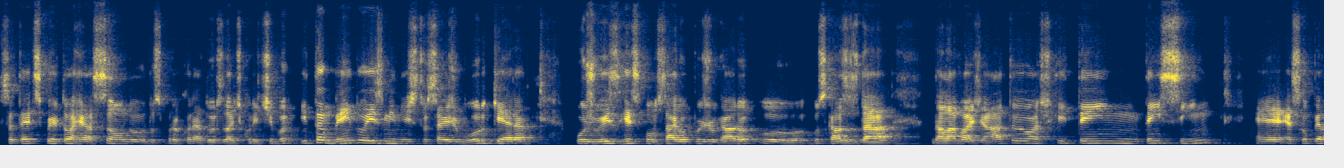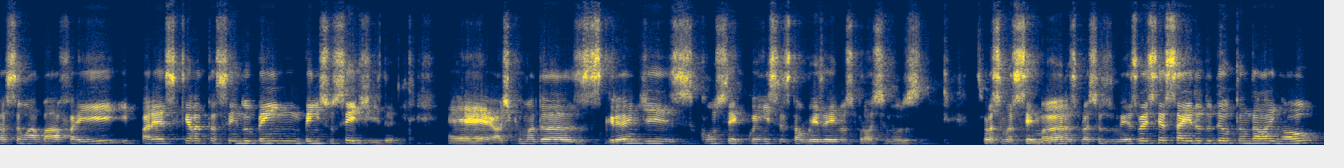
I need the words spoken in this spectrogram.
Isso até despertou a reação do, dos procuradores lá de Curitiba e também do ex-ministro Sérgio Moro, que era o juiz responsável por julgar o, o, os casos da, da Lava Jato, eu acho que tem, tem sim é, essa operação abafa aí e parece que ela está sendo bem, bem sucedida. É, acho que uma das grandes consequências, talvez aí nos próximos próximas semanas, próximos meses, vai ser a saída do Deltan Dallagnol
